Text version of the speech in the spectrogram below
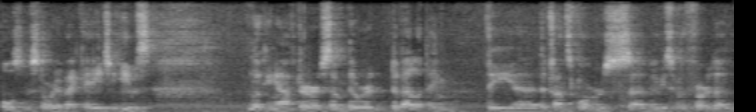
also a story about Keiji. He was looking after some, they were developing the, uh, the Transformers uh, movies for the, for the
